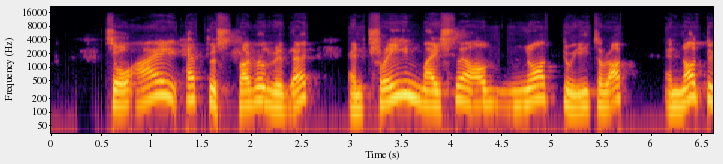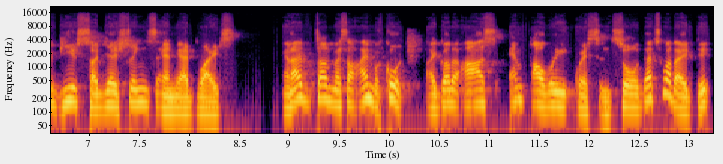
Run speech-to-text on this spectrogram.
So I had to struggle with that and train myself not to interrupt and not to give suggestions and advice. And I told myself, I'm a coach. I got to ask empowering questions. So that's what I did.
